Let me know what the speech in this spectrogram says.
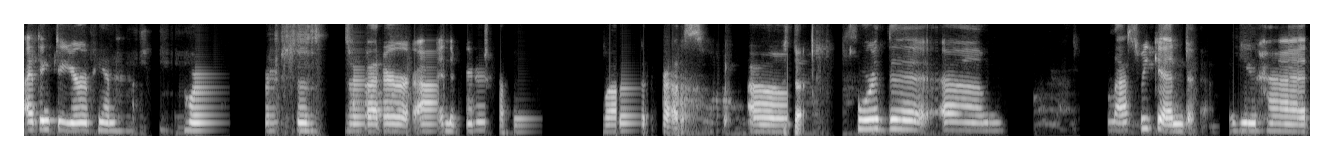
I think the European horses are better uh, in the Breeders' Cup as well. as Um, for the um, last weekend, you had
